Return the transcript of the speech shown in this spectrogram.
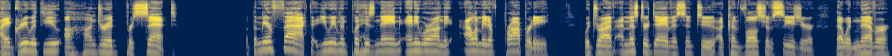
I agree with you a hundred percent. But the mere fact that you even put his name anywhere on the Alameda property would drive uh, Mr. Davis into a convulsive seizure that would never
